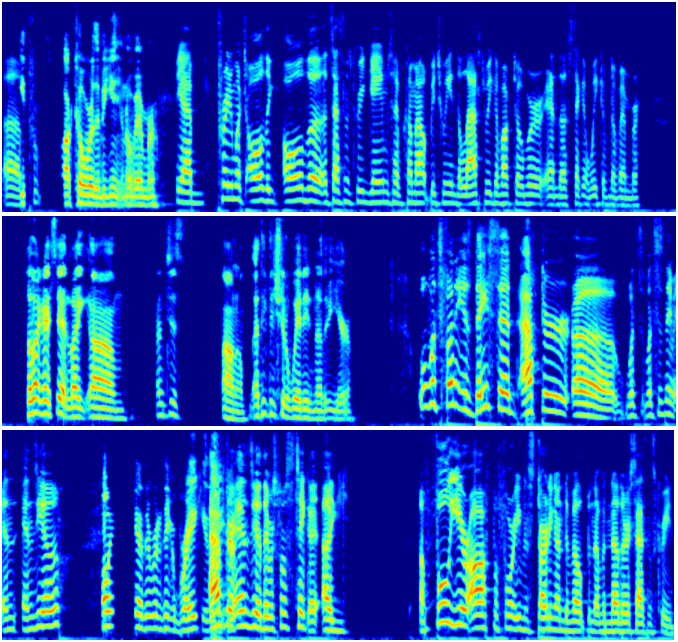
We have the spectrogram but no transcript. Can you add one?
uh, pr- October, the beginning of November. yeah, pretty much all the all the Assassin's Creed games have come out between the last week of October and the second week of November. So, like I said, like um, I just I don't know. I think they should have waited another year. Well, what's funny is they said after uh, what's what's his name En- Enzio Oh Yeah, they were going to take a break. And after Enzio, they were supposed to take a, a a full year off before even starting on development of another Assassin's Creed.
